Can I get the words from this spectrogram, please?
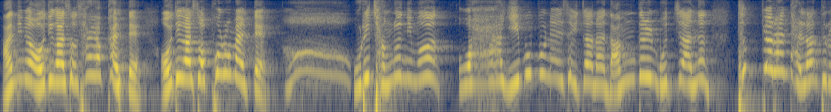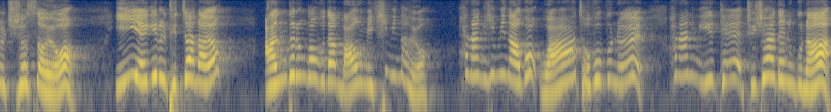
아니면 어디 가서 사역할 때, 어디 가서 포럼할 때, 허, 우리 장로님은 와, 이 부분에서 있잖아요. 남들 못지않는 특별한 달란트를 주셨어요. 이 얘기를 듣잖아요. 안 들은 것보다 마음이 힘이 나요. 하나님 힘이 나고 와, 저 부분을 하나님이 이렇게 주셔야 되는구나.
